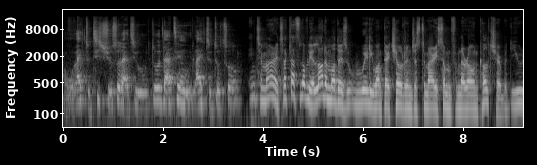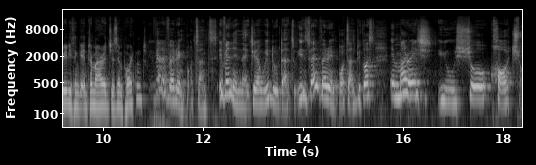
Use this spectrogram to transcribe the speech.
I would like to teach you so that you do that thing we like to do. So Intermarriage, like that's lovely. A lot of mothers really want their children just to marry someone from their own culture, but do you really think intermarriage is important? very, very important. Even in Nigeria, we do that. It's very, very important because in marriage, you show culture.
